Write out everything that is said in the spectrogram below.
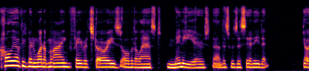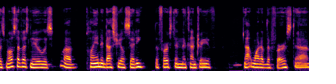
Holyoke has been one of my favorite stories over the last many years. Uh, this was a city that, you know, as most of us knew, was a planned industrial city, the first in the country, if not one of the first. Uh,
